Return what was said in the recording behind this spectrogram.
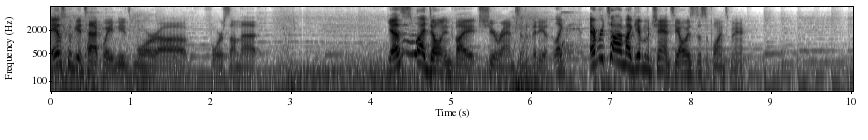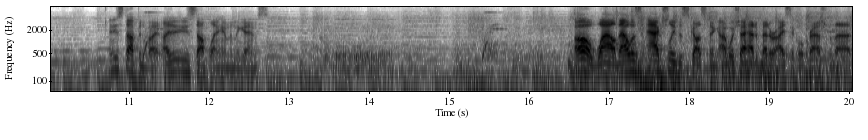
Aeos Cookie attack weight needs more, uh, force on that. Yeah, this is why I don't invite Shiran to the video. Like, every time I give him a chance, he always disappoints me. I need to stop invite. I need to stop letting him in the games. Oh, wow, that was actually disgusting. I wish I had a better Icicle Crash for that.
